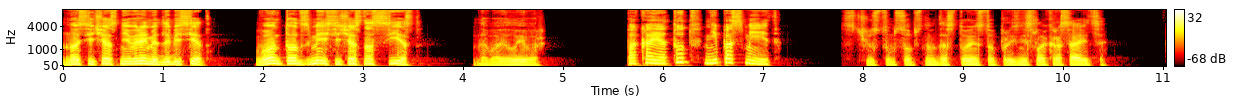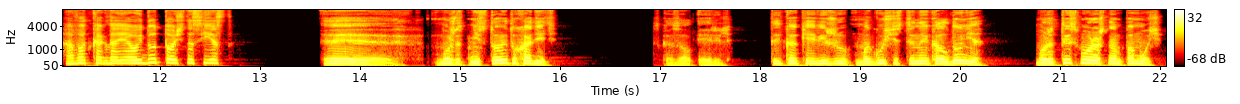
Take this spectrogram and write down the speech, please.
Но сейчас не время для бесед. Вон тот змей сейчас нас съест, — добавил Ивар. — Пока я тут, не посмеет, — с чувством собственного достоинства произнесла красавица. — А вот когда я уйду, точно съест. Э может, не стоит уходить? — сказал Эриль. — Ты, как я вижу, могущественная колдунья. Может, ты сможешь нам помочь?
